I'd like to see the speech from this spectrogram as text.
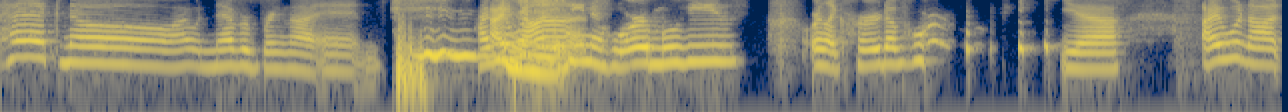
Heck no, I would never bring that in. Have I you would not not. seen horror movies or like heard of horror? Yeah. I would not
